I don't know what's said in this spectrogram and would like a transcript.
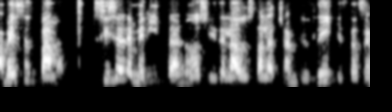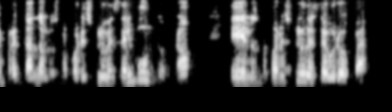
a veces, vamos, sí se demerita, ¿no? Si de lado está la Champions League, estás enfrentando a los mejores clubes del mundo, ¿no? Eh, los mejores clubes de Europa.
